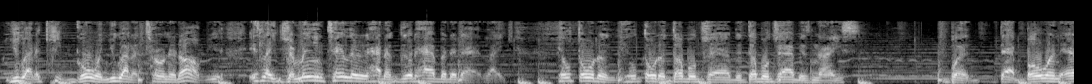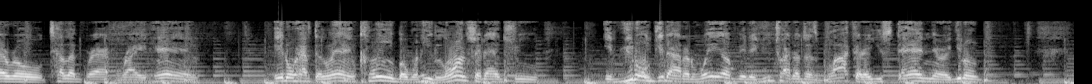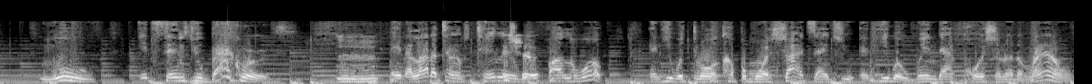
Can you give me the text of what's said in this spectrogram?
you gotta keep going. You gotta turn it up. It's like Jermaine Taylor had a good habit of that. Like he'll throw the he'll throw the double jab. The double jab is nice, but that bow and arrow telegraph right hand, it don't have to land clean. But when he launches it at you, if you don't get out of the way of it, if you try to just block it, or you stand there, or you don't move, it sends you backwards. Mm-hmm. And a lot of times Taylor Sure. would follow up and he would throw a couple more shots at you and he would win that portion of the round.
